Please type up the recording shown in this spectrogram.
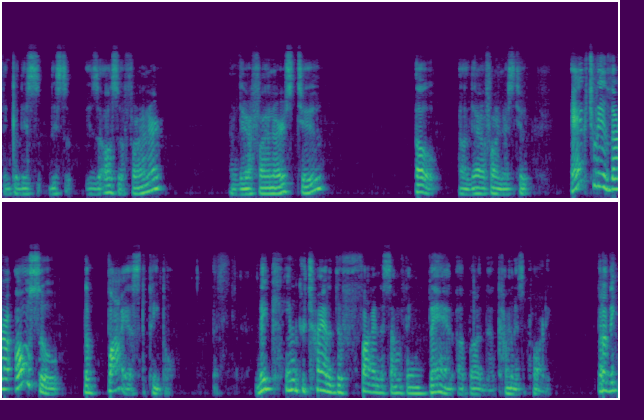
think this this is also a foreigner. And there are foreigners too. Oh, oh, there are foreigners too. Actually, there are also the biased people. They came to China to find something bad about the Communist Party, but they,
